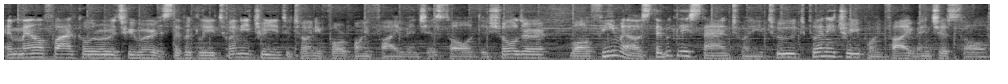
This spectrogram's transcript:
A male flat-coated retriever is typically 23 to 24.5 inches tall at the shoulder, while females typically stand 22 to 23.5 inches tall.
